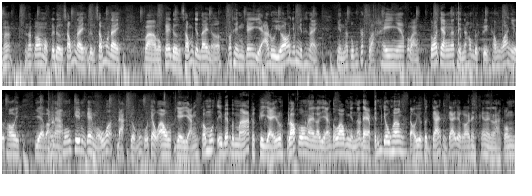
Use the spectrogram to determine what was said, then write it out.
đó. nó có một cái đường sống đây đường sống ở đây và một cái đường sống trên đây nữa. Có thêm cái giả đuôi gió giống như thế này. Nhìn nó cũng rất là hay nha các bạn. Có chăng thì nó không được truyền thông quá nhiều thôi. Về bạn nào muốn kiếm cái mũ đạt chuẩn của châu Âu dày dặn có mút IPF bên má cực kỳ dày luôn. Lót của con này là dạng tổ ong nhìn nó đẹp chỉnh chu hơn. Đội vô từng cái từng cái cho coi đi. Cái này là con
